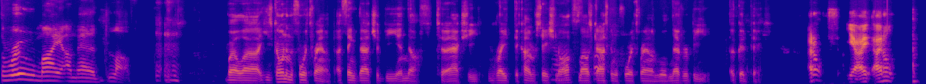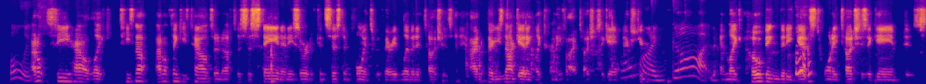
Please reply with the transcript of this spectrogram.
through my Ahmed love. Well, uh, he's going in the fourth round. I think that should be enough to actually write the conversation No, off. Myles tough. Gaskin in the fourth round will never be a good pick. I don't. Yeah, I, I don't. Holy I don't see how like he's not. I don't think he's talented enough to sustain any sort of consistent points with very limited touches. And I, he's not getting like 25 touches a game next year. Oh year. my god. And like hoping that he gets 20 touches a game is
